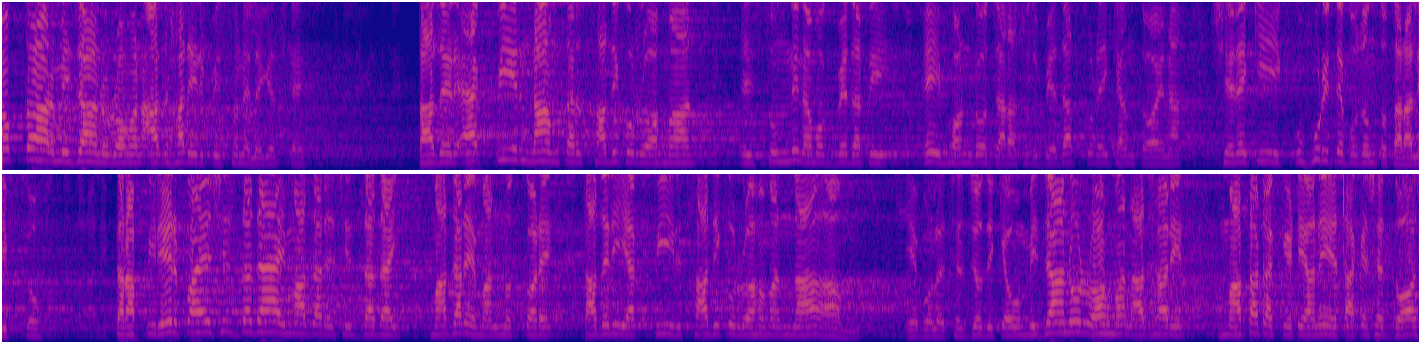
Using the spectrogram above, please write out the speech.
ডক্টর মিজানুর রহমান আজহারের পিছনে লেগেছে। তাদের এক পীর নাম তার সাদিকুর রহমান। এই সুন্নি নামক বেদাটি এই ভণ্ড যারা শুধু বেদাত করেই ক্ষান্ত হয় না, সেরে কি কুফুরিতে পর্যন্ত তারা লিপ্ত? তারা পীরের পায়ে সিজদা দেয়, মাজারে সিজদা দেয়, মাজারে মান্যত করে। তাদেরই এক পীর সাদিকুর রহমান নাম। এ বলেছে, যদি কেউ মিজানুর রহমান আজহারির মাথাটা কেটে আনে, তাকে সে দশ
